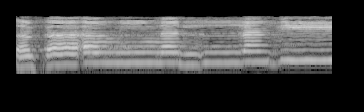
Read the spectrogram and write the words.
أفأمن الذين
